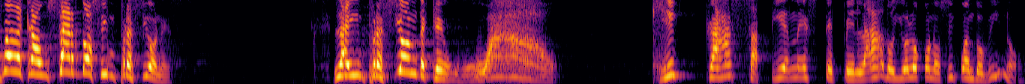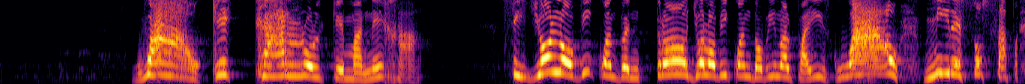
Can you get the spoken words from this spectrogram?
puede causar dos impresiones. La impresión de que, wow, qué casa tiene este pelado. Yo lo conocí cuando vino. Wow, qué carro el que maneja. Si yo lo vi cuando entró, yo lo vi cuando vino al país. ¡Wow! Mire esos zapatos.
